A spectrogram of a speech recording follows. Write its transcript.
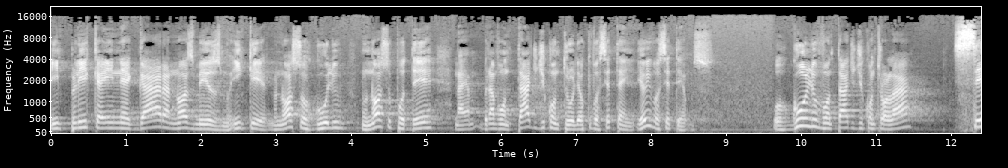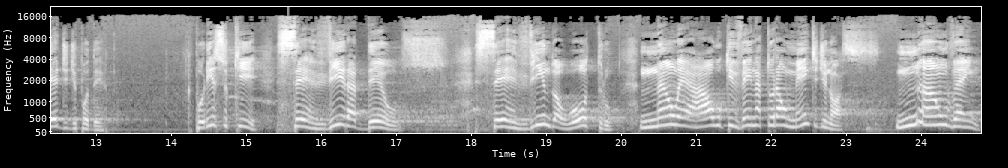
implica em negar a nós mesmos. Em que? No nosso orgulho, no nosso poder, na, na vontade de controle. É o que você tem. Eu e você temos. Orgulho, vontade de controlar, sede de poder. Por isso que servir a Deus, servindo ao outro, não é algo que vem naturalmente de nós. Não vem.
